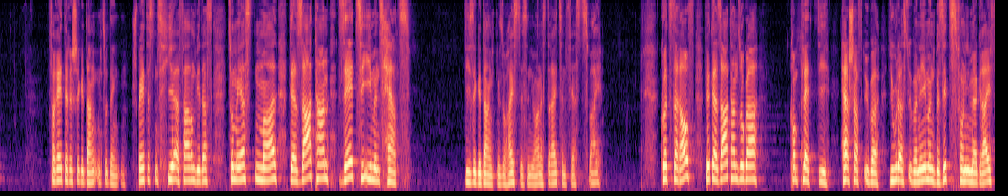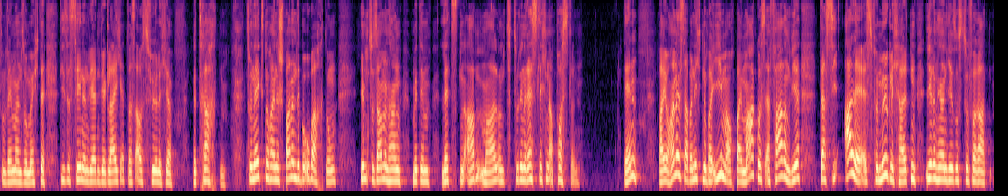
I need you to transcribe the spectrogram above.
verräterische Gedanken zu denken. Spätestens hier erfahren wir das zum ersten Mal. Der Satan sät sie ihm ins Herz. Diese Gedanken, so heißt es in Johannes 13, Vers 2. Kurz darauf wird der Satan sogar komplett die Herrschaft über Judas übernehmen, Besitz von ihm ergreifen, wenn man so möchte. Diese Szenen werden wir gleich etwas ausführlicher betrachten. Zunächst noch eine spannende Beobachtung im Zusammenhang mit dem letzten Abendmahl und zu den restlichen Aposteln. Denn bei Johannes, aber nicht nur bei ihm, auch bei Markus erfahren wir, dass sie alle es für möglich halten, ihren Herrn Jesus zu verraten.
